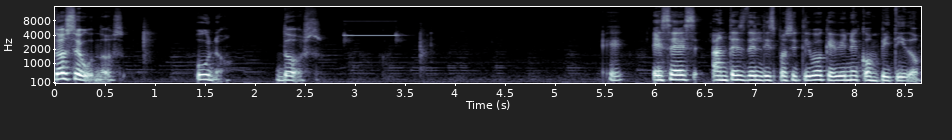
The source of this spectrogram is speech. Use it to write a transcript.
Dos segundos. Uno, dos. Eh, ese es antes del dispositivo que viene compitido.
